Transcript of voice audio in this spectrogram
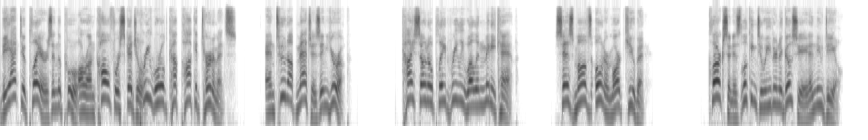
the active players in the pool are on call for scheduled pre-World Cup pocket tournaments and tune-up matches in Europe. Kai Sotto played really well in minicamp, says Mavs owner Mark Cuban. Clarkson is looking to either negotiate a new deal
